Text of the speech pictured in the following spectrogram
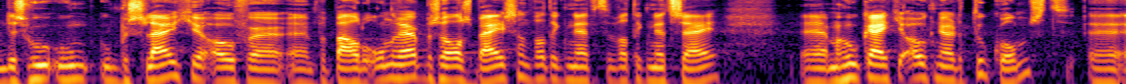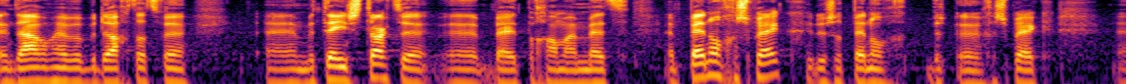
dus hoe, hoe, hoe besluit je over eh, bepaalde onderwerpen, zoals bijstand, wat ik net, wat ik net zei. Eh, maar hoe kijk je ook naar de toekomst? Eh, en daarom hebben we bedacht dat we eh, meteen starten eh, bij het programma met een panelgesprek. Dus dat panelgesprek eh,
